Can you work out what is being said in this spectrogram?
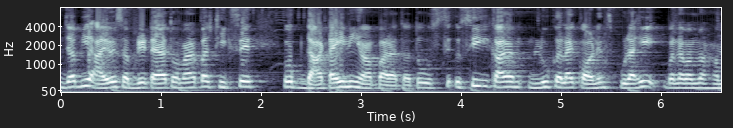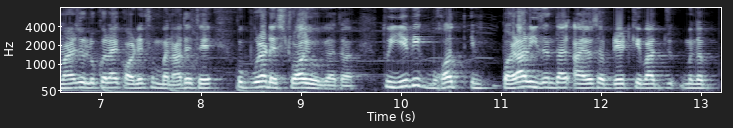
जब ये आईओएस अपडेट आया तो हमारे पास ठीक से वो डाटा ही नहीं आ पा रहा था। तो उस, उसी के कारण लुक लाइक ऑडियंस पूरा ही मतलब हमारे जो लुक लाइक ऑडियंस हम बनाते थे वो पूरा डिस्ट्रॉय हो गया था। तो ये भी एक बहुत बड़ा रीज़न था आई अपडेट के बाद मतलब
